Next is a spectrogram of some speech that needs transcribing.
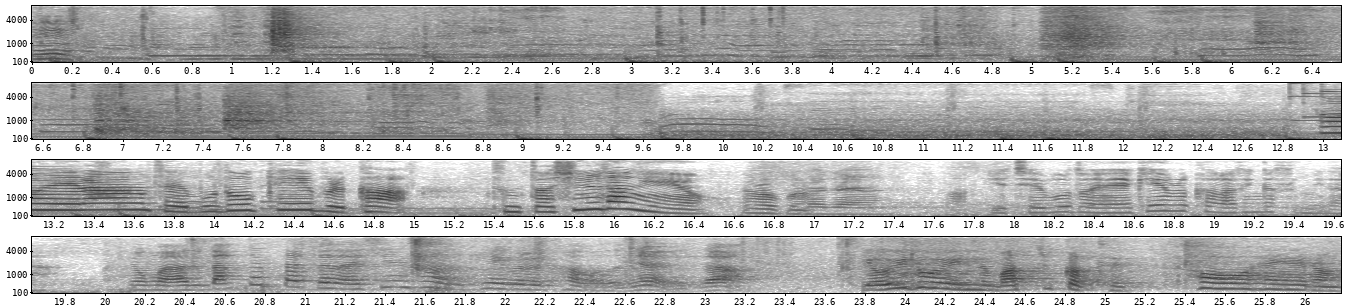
음. 서해랑 제부도 케이블카 진짜 신상이에요, 여러분. 맞아요 아, 이 제부도에 케이블카가 생겼습니다. 정말 아주 따끈따끈한 신선 케이블카거든요 여기가 여의도에 있는 맛집 같아. 서해랑.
